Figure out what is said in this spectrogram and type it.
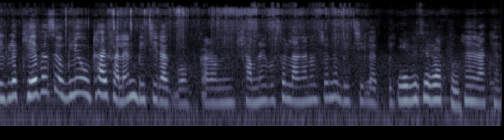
যেগুলো খেয়ে ফেলছে ওগুলিও উঠাই ফেলেন বিচি রাখব। কারণ সামনের বছর লাগানোর জন্য বিচি লাগবে। এর ভিতরে রাখো। হ্যাঁ রাখেন।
